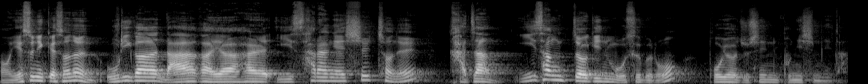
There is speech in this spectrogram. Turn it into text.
어, 예수님께서는 우리가 나아가야 할 이 사랑의 실천을 가장 이상적인 모습으로 보여주신 분이십니다.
